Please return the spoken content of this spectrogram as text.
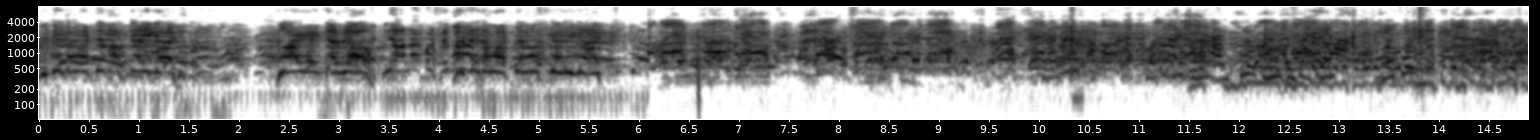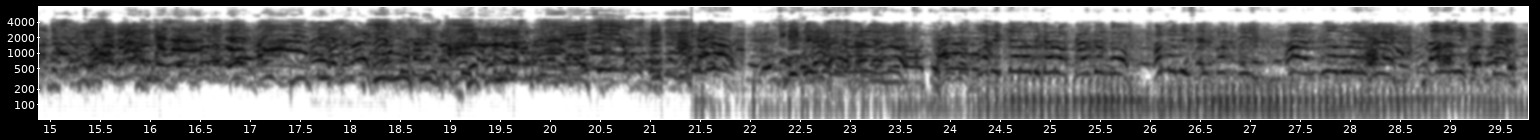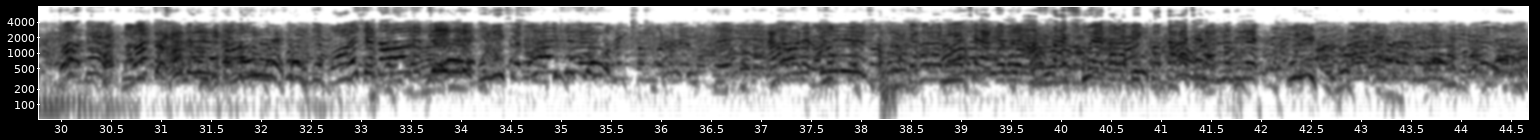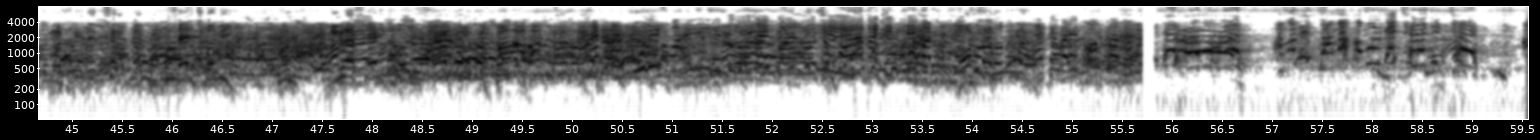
This is our democratic right. Why ain't there no? This শ্রমিকদের অধিকার রক্ষার জন্য আমরা মিছিল করছি আর তৃণমূলের হয়ে দালালি করছে এই যে দালাল দিচ্ছি, পুলিশ এবং শ্রমিক সংগঠনের মধ্যে একেবারে চেহারা নিয়েছে একেবারে রাস্তায় শুয়ে তারা বিক্ষোভ দেখাচ্ছেন অন্যদিকে পুলিশ আটকে দিচ্ছে আপনার সেই ছবি। আমরা সেই ছবি। পুলিশ বাহিনী দেখতে একেবারে ধস্তা আমাদের জামা কাপড়কে ছেড়ে দিচ্ছে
